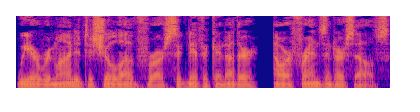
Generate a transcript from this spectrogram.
We are reminded to show love for our significant other, our friends and ourselves.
